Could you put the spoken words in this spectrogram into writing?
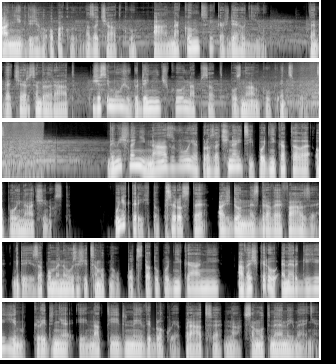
Ani když ho opakuju na začátku a na konci každého dílu. Ten večer jsem byl rád, že si můžu do deníčku napsat poznámku k inspiraci. Vymýšlení názvu je pro začínající podnikatele opojná činnost. U některých to přeroste až do nezdravé fáze, kdy zapomenou řešit samotnou podstatu podnikání a veškerou energii jim klidně i na týdny vyblokuje práce na samotném jméně.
